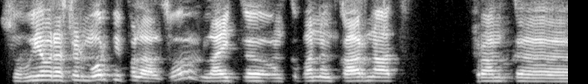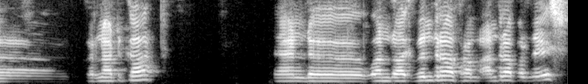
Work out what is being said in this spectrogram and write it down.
So we have arrested more people also, like uh, one Omkarnath from uh, Karnataka and uh, one Raghvendra from Andhra Pradesh.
